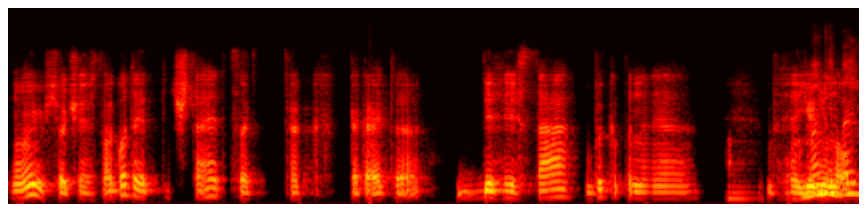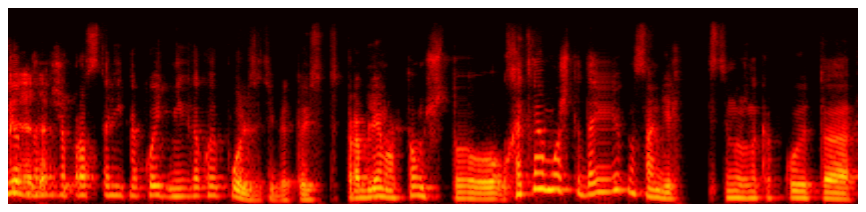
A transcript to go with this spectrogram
ну и все, через два года это читается как какая-то береста, выкопанная в районе Она не дает города. даже просто никакой, никакой пользы тебе. То есть проблема в том, что... Хотя, может, и дает, на самом деле, если нужно какую-то...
